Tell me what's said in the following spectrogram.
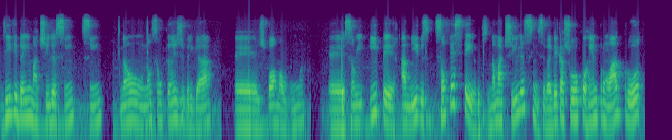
Vive bem em matilha, sim, sim. Não, não são cães de brigar é, de forma alguma. É, são hiper amigos, são festeiros. Na matilha, sim, você vai ver cachorro correndo para um lado, para o outro.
